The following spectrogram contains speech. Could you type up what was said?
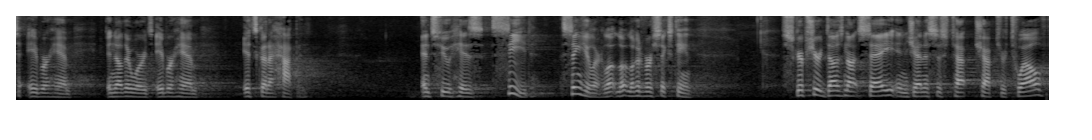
to Abraham. In other words, Abraham, it's going to happen and to his seed, singular. Look, look, at verse 16. Scripture does not say in Genesis chapter 12,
